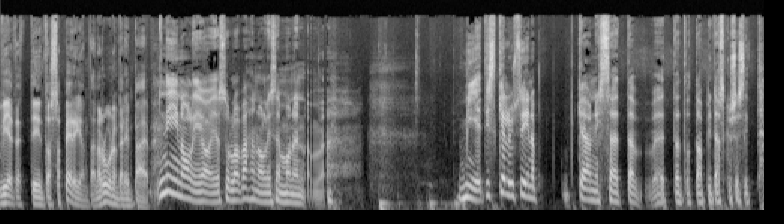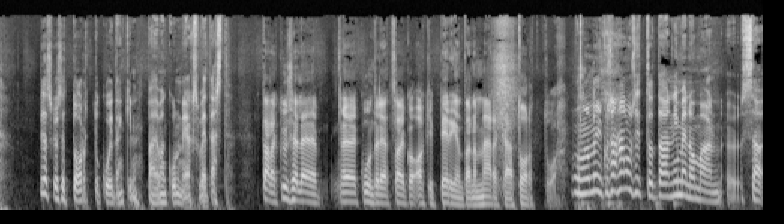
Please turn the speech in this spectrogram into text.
vietettiin tuossa perjantaina, Ruuneberin päivä. Niin oli joo, ja sulla vähän oli semmoinen äh, mietiskely siinä käynnissä, että, että tota, pitäisikö se sitten, pitäisikö se torttu kuitenkin päivän kunniaksi vetästä. Täällä kyselee äh, kuuntelijat, saiko Aki perjantaina märkää torttua. No niin, kun sä halusit tota, nimenomaan, ö, sä,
